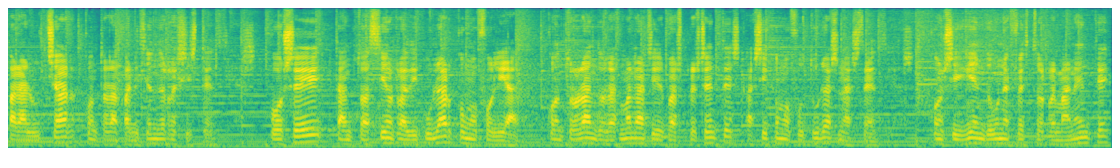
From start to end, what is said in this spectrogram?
para luchar contra la aparición de resistencias. Posee tanto acción radicular como foliar, controlando las malas hierbas presentes así como futuras nascencias, consiguiendo un efecto remanente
